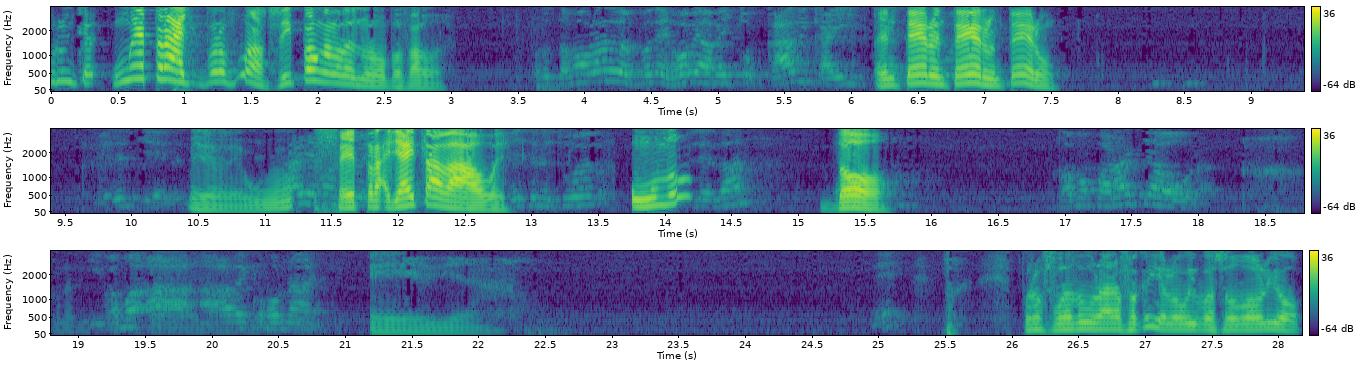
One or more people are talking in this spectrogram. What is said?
un extraño, pero fue así. Póngalo de nuevo, por favor. Pero estamos hablando después de joven haber chocado y caído. Entero, entero, entero. Mire, mire. Uh, se ya está dado, eh. Uno, dos. Vamos a pararte ahora. Y vamos a, a descojonarte. Eh, ¿Eh? Pero fue duro, ahora fue que yo lo vi, pues eso dolió.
